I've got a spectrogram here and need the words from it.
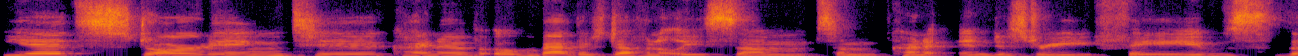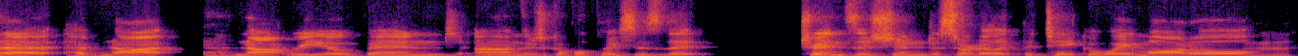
Yeah, it's starting to kind of open back. There's definitely some some kind of industry faves that have not have not reopened. Um, there's a couple of places that transitioned to sort of like the takeaway model Mhm.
